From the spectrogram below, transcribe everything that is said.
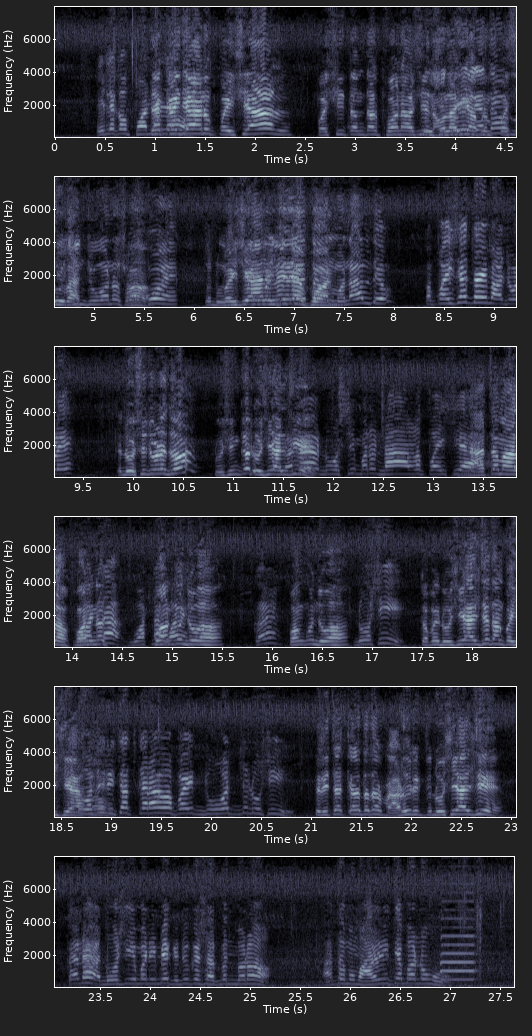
એટલે કહું ફોન કઈ જવાનું પૈસા હાલ પછી તમ તાર ફોન આવશે નવ લાવી આપણે પછી વાત. જોવાનો શોખ હોય તો પૈસા આલે લઈ જાય ફોન. મને આલ દ્યો. પૈસા જ નહીં મારા જોડે. ડોસી ડોશી જોડે જો. ડોશી કે ડોસી હાલ છે અરે મને ના હાલ પૈસા. નાચમ હાલ ફોન ફોન પણ જોવા? કે? ફોન કોણ જોવા? ડોશી. તો પછી ડોશી આલ છે તને પૈસા. ડોશી રિચાર્જ કરાવવા ભાઈ જોવો જ ડોશી. તે રિચાર્જ કરાવતા તાર ભાડું રી- ડોશી આલ છે. કાના ડોશી મને મેં કીધું કે સરપંચ બનો. આ તો હું મારી રીતે બનું છું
